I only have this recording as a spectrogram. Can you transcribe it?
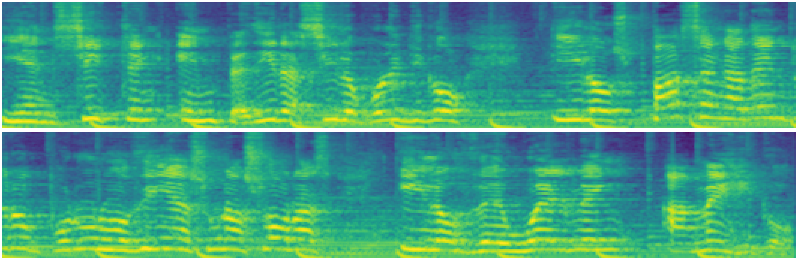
y insisten en pedir asilo político y los pasan adentro por unos días, unas horas y los devuelven a México.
